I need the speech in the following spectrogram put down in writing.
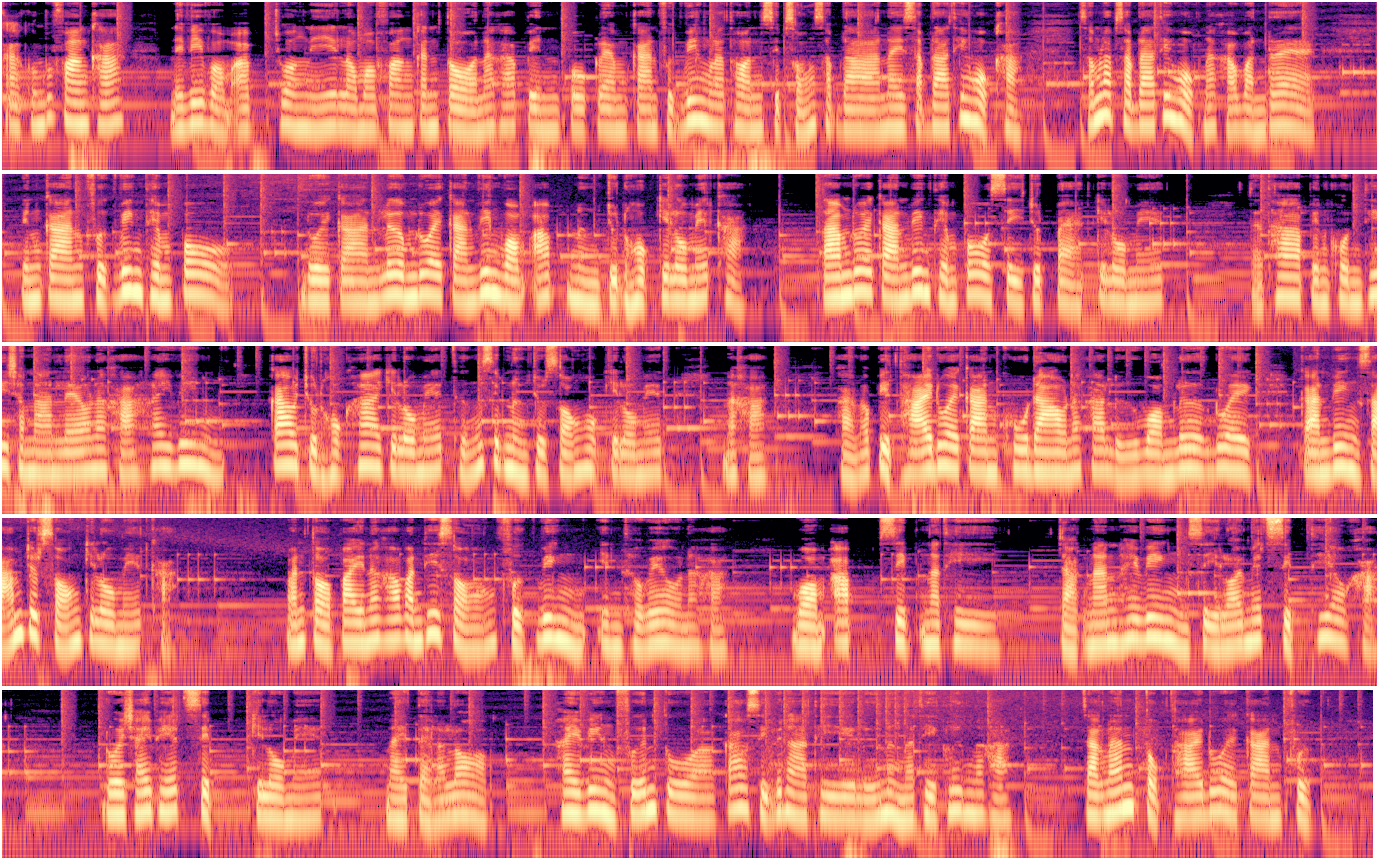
ค่ะคุณผู้ฟังคะ Navy Warm Up ช่วงนี้เรามาฟังกันต่อนะคะ เป็นโปรแกรมการฝึกวิ่งมาราธอน 12 สัปดาห์ในสัปดาห์ที่ 6 ค่ะสำหรับสัปดาห์ที่ 6 นะคะ วันแรก เป็นการฝึกวิ่ง tempo โดยการเริ่มด้วยการวิ่ง warm up 1.6 กิโลเมตรค่ะ ตามด้วยการวิ่ง tempo 4.8 กิโลเมตร แต่ถ้าเป็นคนที่ชำนาญแล้วนะคะ ให้วิ่ง 9.65 กิโลเมตร ถึง 11.26 กิโลเมตรนะคะ ค่ะ แล้วปิดท้ายด้วยการ cool down นะคะ หรือ warm เลิกด้วยการวิ่ง 3.2 กิโลเมตรค่ะ วันต่อไปนะคะ วันที่ 2 ฝึกวิ่งinterval นะคะ warm up 10 นาที จากนั้นให้วิ่ง 400 เมตร 10 เที่ยวค่ะ โดยใช้ pace 10 กิโลเมตร ในแต่ละรอบ ให้วิ่งฟื้นตัว 90 วินาทีหรือ 1 นาทีครึ่งนะคะ จากนั้นตบท้ายด้วยการฝึก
